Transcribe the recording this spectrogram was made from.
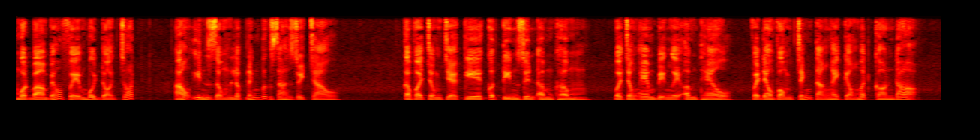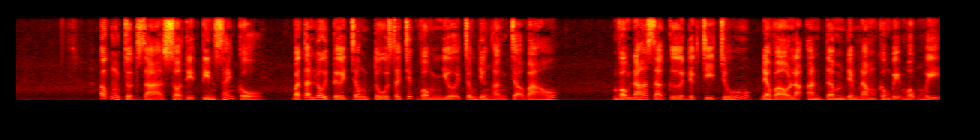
Một bà béo phệ môi đỏ chót, Áo in rồng lấp lánh bước ra rồi chào. Cả vợ chồng trẻ kia có tin duyên âm không? Vợ chồng em bị người âm theo, Phải đeo vòng tránh tả ngay kẻo mất con đó. Ông chuột dạ so thì tin sái cổ. Bà ta lôi từ trong tủ ra chiếc vòng nhựa trông như hàng chợ báo. Vòng đá xà cừ được chỉ chú Đeo vào là an tâm đêm nằm không bị mộng mị.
